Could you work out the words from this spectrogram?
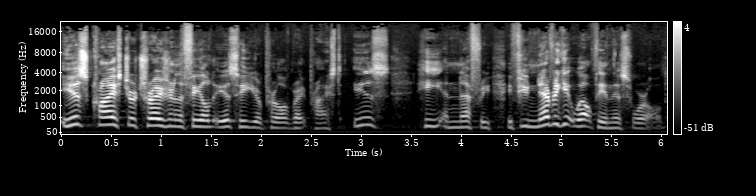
Is Christ your treasure in the field? Is he your pearl of great price? Is he enough for you? If you never get wealthy in this world,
